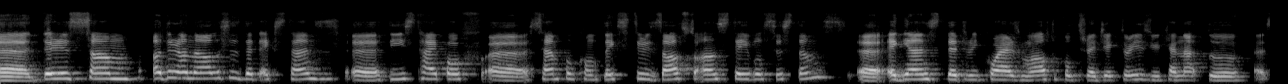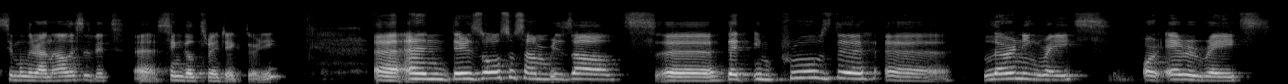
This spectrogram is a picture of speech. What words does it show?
Uh, there is some other analysis that extends uh, these type of uh, sample complexity results to unstable systems. Uh, against that requires multiple trajectories. You cannot do similar analysis with a single trajectory. Uh, and there's also some results that improves the learning rates or error rates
